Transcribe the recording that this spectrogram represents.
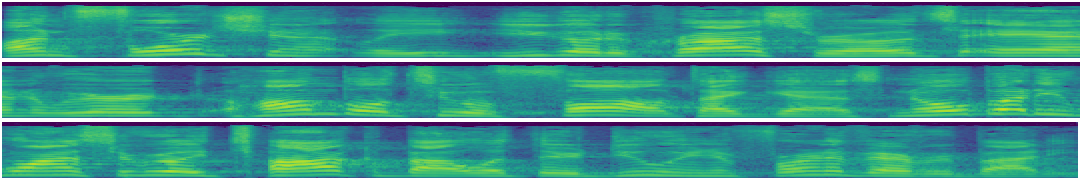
Unfortunately, you go to Crossroads and we're humbled to a fault, I guess. Nobody wants to really talk about what they're doing in front of everybody.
